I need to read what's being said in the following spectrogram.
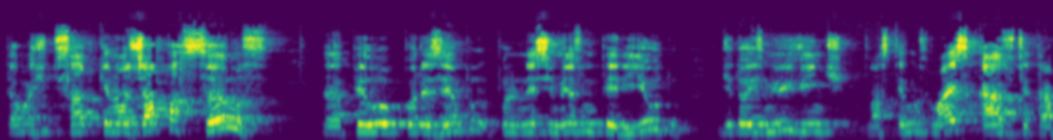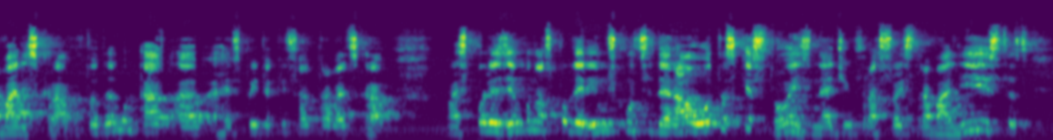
Então, a gente sabe que nós já passamos uh, pelo, por exemplo, por nesse mesmo período de 2020. Nós temos mais casos de trabalho escravo. Estou dando um caso a, respeito aqui só de trabalho escravo. Mas, por exemplo, nós poderíamos considerar outras questões, né, de infrações trabalhistas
